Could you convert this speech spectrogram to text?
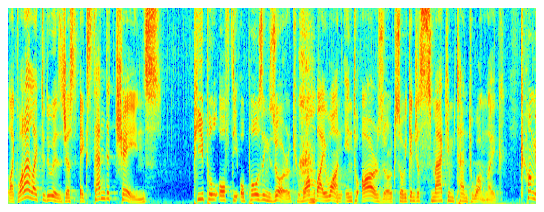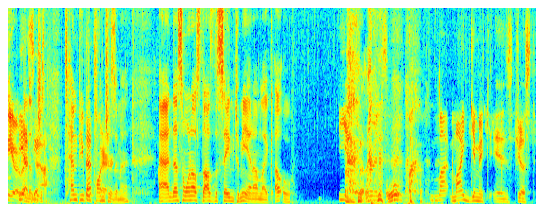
Like what i like to do is just extend the chains people of the opposing zerg one by one into our zerg so we can just smack him 10 to 1 like come here Yes, and then yeah. just 10 people That's punches fair. him man and then someone else does the same to me and i'm like uh-oh Yeah. My my gimmick is just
